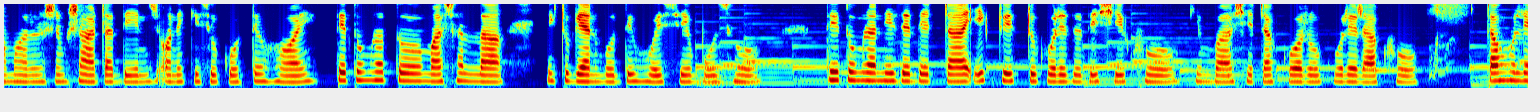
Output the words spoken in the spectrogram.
আমার সারাটা দিন অনেক কিছু করতে হয়। তে তোমরা তো মাসাল্লাহ একটু জ্ঞান বুদ্ধি হয়েছে, বোঝো। তে তোমরা নিজেদেরটা একটু একটু করে যদি শেখো কিংবা সেটা করো, করে রাখো, তাহলে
